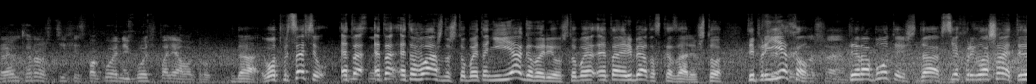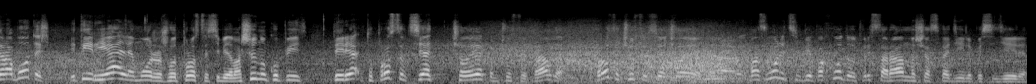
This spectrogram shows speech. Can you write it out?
Район хороший, тихий, спокойный, гольф поля вокруг. Да. Вот представьте, это, это, это важно, чтобы это не я говорил, чтобы это ребята сказали, что ты приехал, ты работаешь, да, всех приглашают, ты работаешь, и ты реально можешь вот просто себе машину купить, ты, ре... ты просто себя человеком чувствуешь, правда? Просто чувствуешь себя человеком. Позволить себе походы, вот в ресторан мы сейчас сходили, посидели,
